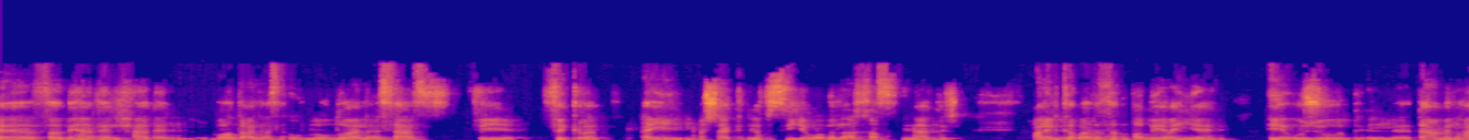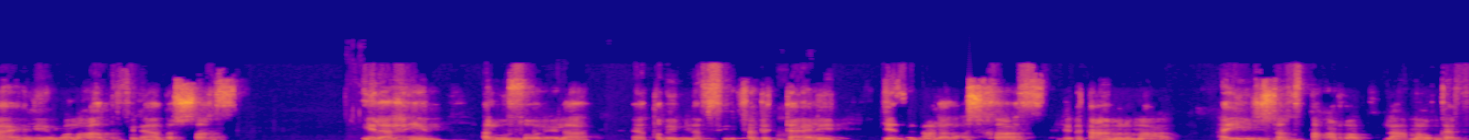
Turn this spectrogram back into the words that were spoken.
آه، فبهذه الحالة الوضع أو الموضوع الأساس في فكرة أي مشاكل نفسية وبالأخص الناتج عن الكوارث الطبيعية هي وجود الدعم العائلي والعاطفي لهذا الشخص إلى حين الوصول إلى طبيب نفسي. فبالتالي يجب على الأشخاص اللي بيتعاملوا مع أي شخص تعرض لموقف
